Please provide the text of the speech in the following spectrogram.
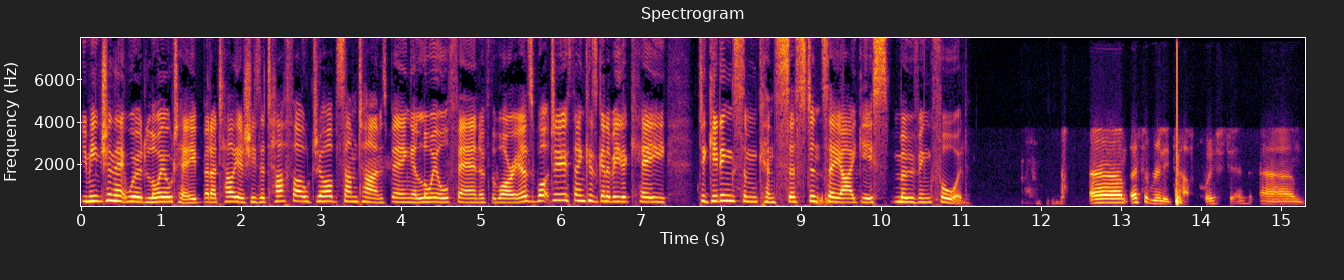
You mentioned that word loyalty, but I tell you, she's a tough old job sometimes being a loyal fan of the Warriors. What do you think is going to be the key to getting some consistency, I guess, moving forward? Um, that's a really tough question. Um,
